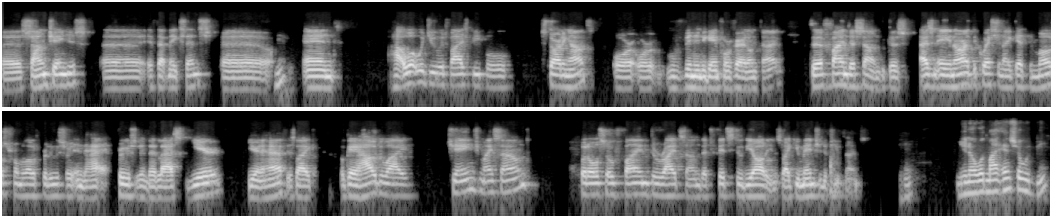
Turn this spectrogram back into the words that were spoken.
uh, sound changes, uh, if that makes sense, uh, yeah. and how what would you advise people starting out or or who've been in the game for a very long time to find their sound because as an A&R, the question I get the most from a lot of producers in the producers in the last year, year and a half is like, okay, how do I change my sound, but also find the right sound that fits to the audience, like you mentioned a few times. You know what my answer would be?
